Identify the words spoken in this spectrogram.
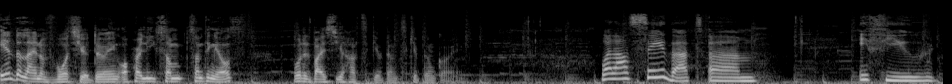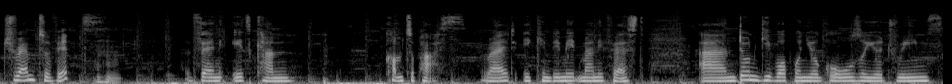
in the line of what you're doing or probably some something else? What advice do you have to give them to keep them going? Well, I'll say that um, if you dreamt of it, then it can come to pass, right? It can be made manifest. And don't give up on your goals or your dreams.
